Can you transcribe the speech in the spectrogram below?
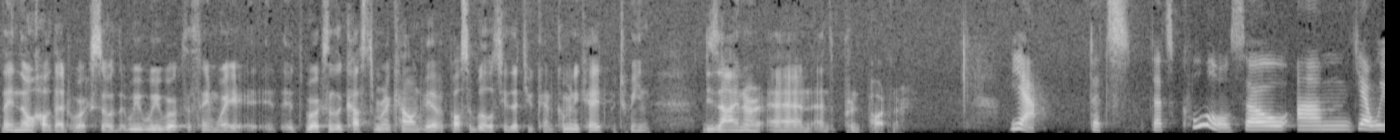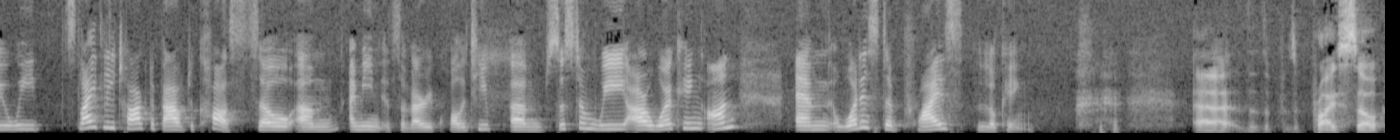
they know how that works. So we, we work the same way. It, it works in the customer account. We have a possibility that you can communicate between designer and, and the print partner. Yeah, that's that's cool. So um, yeah, we we slightly talked about the cost. So um, I mean, it's a very quality um, system we are working on. And what is the price looking? uh, the, the, the price. So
